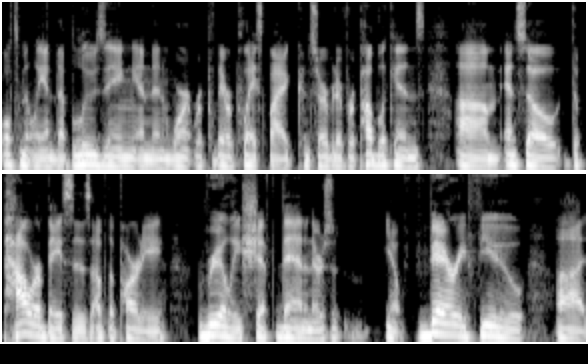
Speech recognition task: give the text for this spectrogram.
ultimately ended up losing, and then weren't. Rep- they were replaced by conservative Republicans, um, and so the power bases of the party really shift then, and there's you know very few uh,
